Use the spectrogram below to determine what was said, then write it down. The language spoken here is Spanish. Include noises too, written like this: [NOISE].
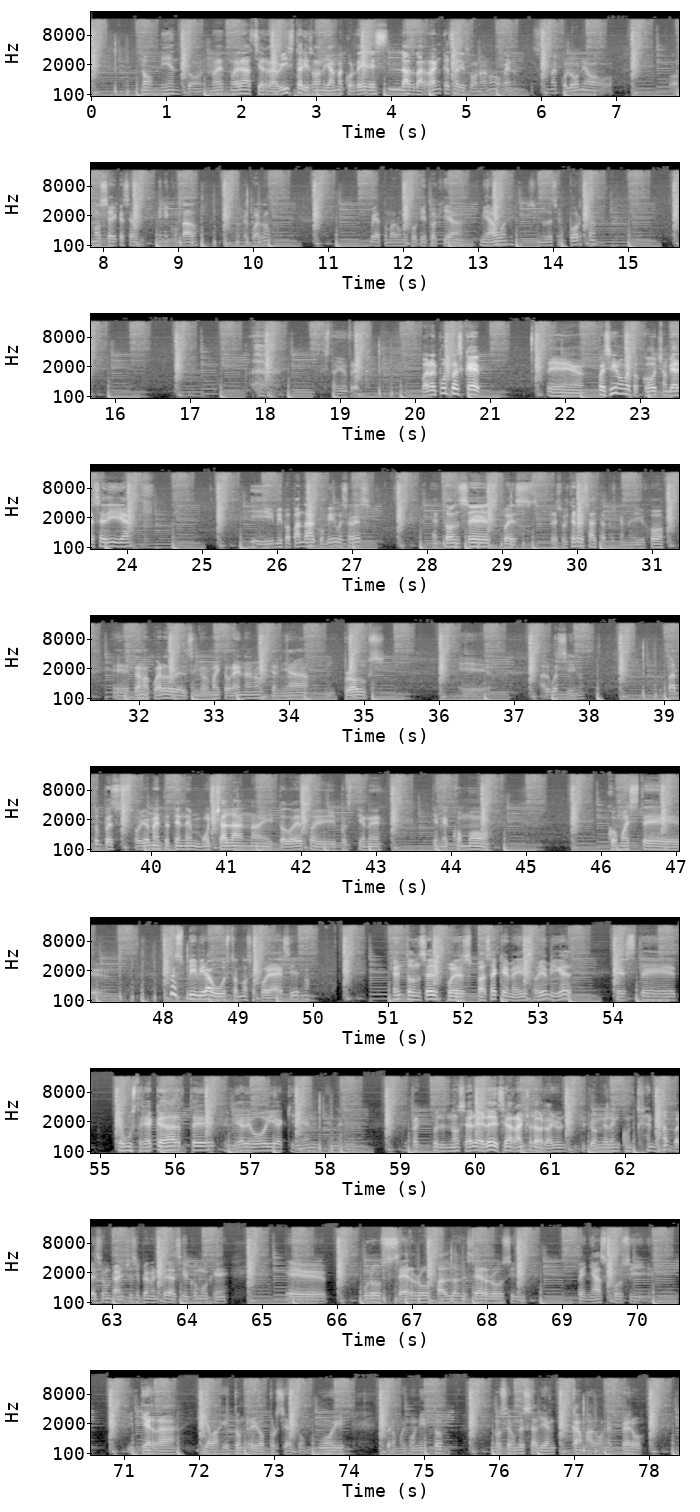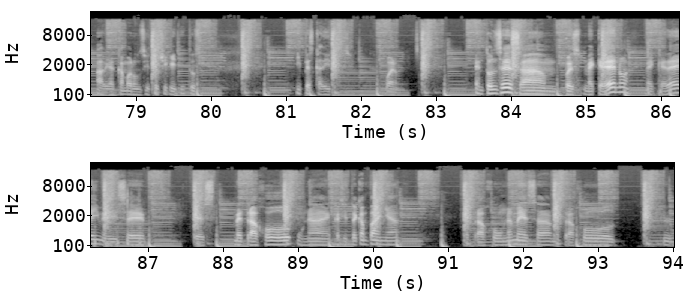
no, miento, no, no, era Sierra Vista, Arizona, ya me acordé, es Las Barrancas, Arizona, ¿no? Bueno, es una colonia o, no sé que sea un mini condado, no recuerdo. Voy a tomar un poquito aquí a mi agua, si no les importa. Está bien fresca. Bueno, el punto es que, eh, pues sí, no me tocó chambear ese día. Y mi papá andaba conmigo esa vez. Entonces, pues resulta y resalta pues, que me dijo, eh, me acuerdo del señor Maitorena, ¿no? Tenía un Products, eh, algo así, ¿no? El pato, pues obviamente tiene mucha lana y todo eso, y pues tiene, tiene como, como este, pues vivir a gusto, no se podría decir, ¿no? Entonces, pues pasa que me dice, oye Miguel, este, ¿Te gustaría quedarte el día de hoy aquí en, el... Pues no sé, él, le decía rancho, la verdad, yo, no le encontré [LAUGHS] nada, parecía un rancho, simplemente así como que eh, puro cerro, faldas de cerros y peñascos y, y tierra y abajito un río, por cierto, muy, pero muy bonito. No sé dónde salían camarones, pero había camaroncitos chiquititos y pescaditos. Bueno, entonces, pues me quedé, ¿no? Me quedé y me dice, pues, me trajo una casita de campaña, me trajo una mesa, me trajo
